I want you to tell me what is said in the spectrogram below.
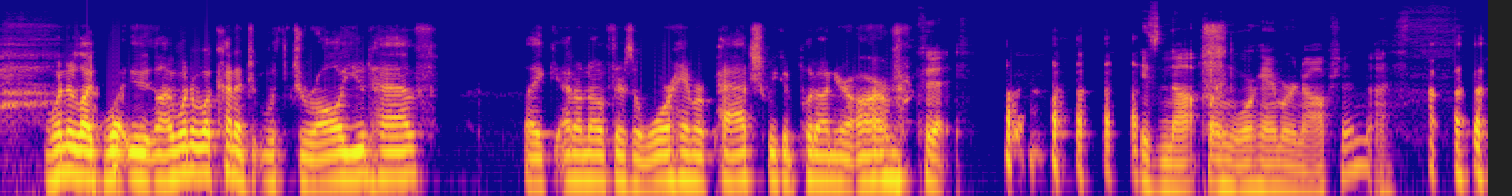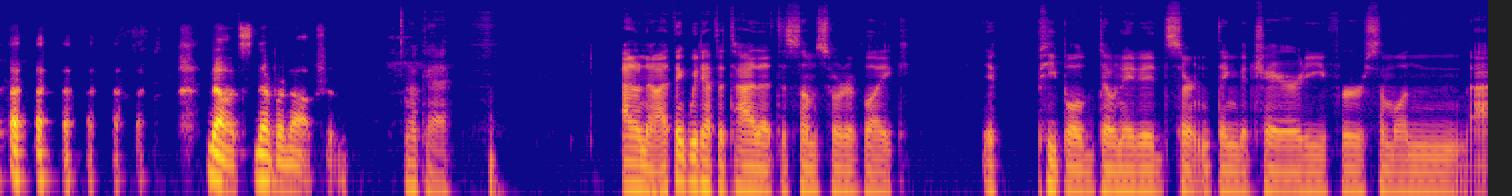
I wonder like what you, I wonder what kind of withdrawal you'd have. Like I don't know if there's a Warhammer patch we could put on your arm. Could is not playing Warhammer an option? No, it's never an option. Okay. I don't know. I think we'd have to tie that to some sort of like if people donated certain thing to charity for someone. I,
